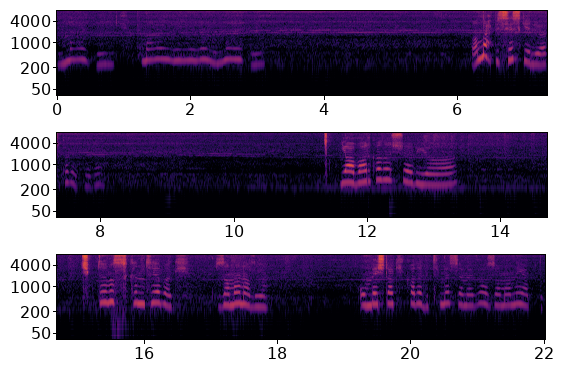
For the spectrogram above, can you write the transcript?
My wing, my wing, my wing. Vallahi bir ses geliyor arkadaşlar. Ya arkadaşlar ya. Çıktığımız sıkıntıya bak. Zaman alıyor. 15 dakikada bitirmezsem evi o zamanı yaptık.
